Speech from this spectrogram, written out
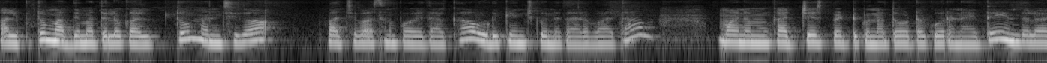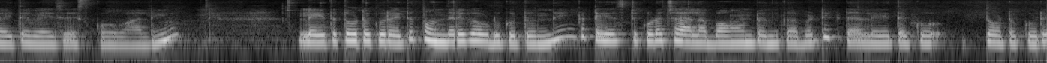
కలుపుతూ మధ్య మధ్యలో కలుపుతూ మంచిగా పచ్చివాసన పోయేదాకా ఉడికించుకున్న తర్వాత మనం కట్ చేసి పెట్టుకున్న తోటకూరను అయితే ఇందులో అయితే వేసేసుకోవాలి. లేత తోటకూర అయితే తొందరగా ఉడుకుతుంది. ఇంకా టేస్ట్ కూడా చాలా బాగుంటుంది కాబట్టి ఇక్కడ లేత తోటకూర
